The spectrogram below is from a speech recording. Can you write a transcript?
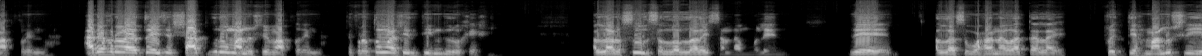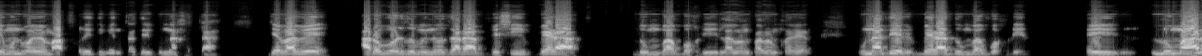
মাফ করেন না। আরেক হয়তো এসে সাত গুরু মানুষে মাফ করেন না। প্রথম আসেন তিন গুরু শেষে আল্লাহ রসুল সাল্লাহ সাল্লাম বলেন যে আল্লাহ সুবহানাহু ওয়া প্রত্যেক মানুষই এমন ভাবে মাফ করে দিবেন তাদের গুনাহ খাতা যেভাবে আরবের জমিনও যারা বেশি বেড়া দুম্বা বহরি লালন পালন করেন উনাদের বেড়া দুম্বা বহরির এই লুমার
